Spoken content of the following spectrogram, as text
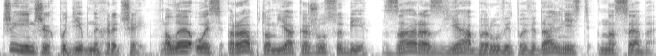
чи інших подібних речей. Але ось раптом я кажу собі: зараз я беру відповідальність на себе.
